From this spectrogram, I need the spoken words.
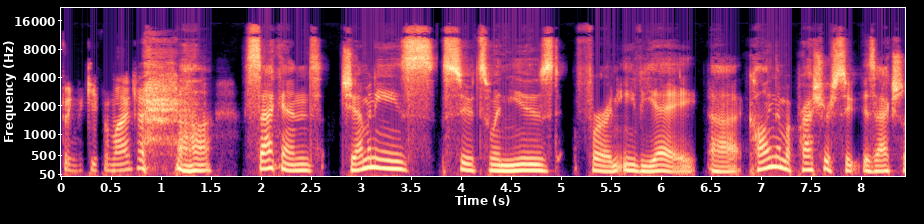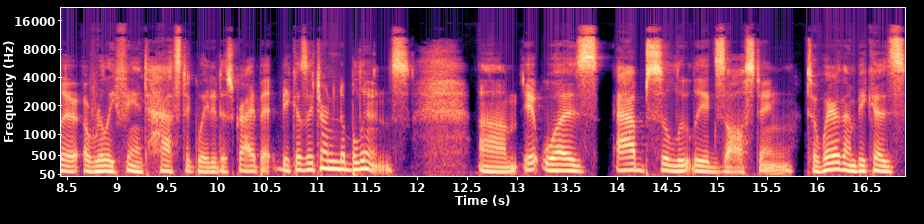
thing to keep in mind. uh-huh. Second, Gemini's suits, when used for an EVA, uh, calling them a pressure suit is actually a, a, really fantastic way to describe it because they turn into balloons. Um, it was absolutely exhausting to wear them because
